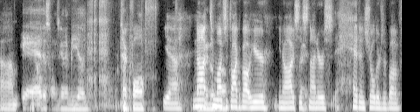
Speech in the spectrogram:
Um, Yeah, this one's gonna be a tech fall. yeah, gonna not too much well. to talk about here. You know, obviously Right. Snyder's head and shoulders above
